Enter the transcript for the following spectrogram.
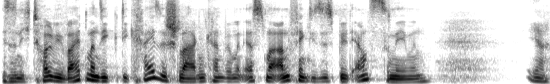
Ist es nicht toll, wie weit man die, die Kreise schlagen kann, wenn man erst mal anfängt, dieses Bild ernst zu nehmen? Ja.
